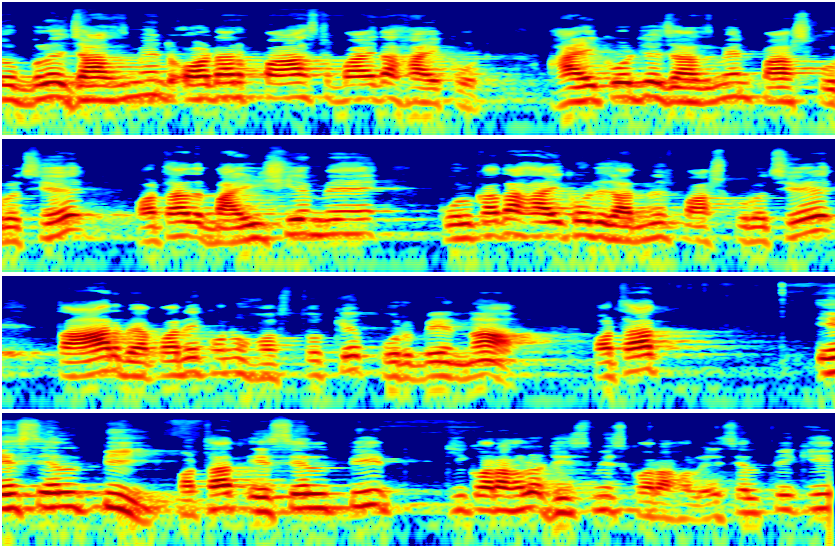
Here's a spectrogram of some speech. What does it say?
তো বলে judgement order passed by the High Court High Court যে জাজমেন্ট পাস করেছে, অর্থাৎ বাইশে মে কলকাতা হাইকোর্ট যে জাজমেন্ট পাস করেছে, তার ব্যাপারে কোনো হস্তক্ষেপ করবে না। অর্থাৎ এসএলপি অর্থাৎ এসএলপি কি করা হলো? ডিসমিস করা হলো। এসএলপি কি?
